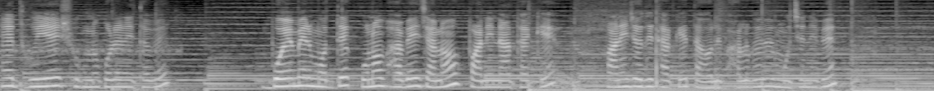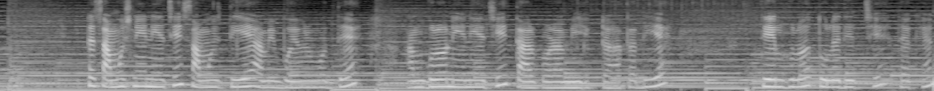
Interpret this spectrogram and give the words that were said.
হ্যাঁ, ধুয়ে শুকনো করে নিতে হবে। বয়মের মধ্যে কোনোভাবেই যেন পানি না থাকে। পানি যদি থাকে তাহলে ভালোভাবে মুছে নেবেন। একটা চামচ নিয়ে নিয়েছি। চামচ দিয়ে আমি বয়মের মধ্যে আমগুলো নিয়ে নিয়েছি। তারপর আমি একটা হাতা দিয়ে তেলগুলো তুলে দিচ্ছি, দেখেন।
